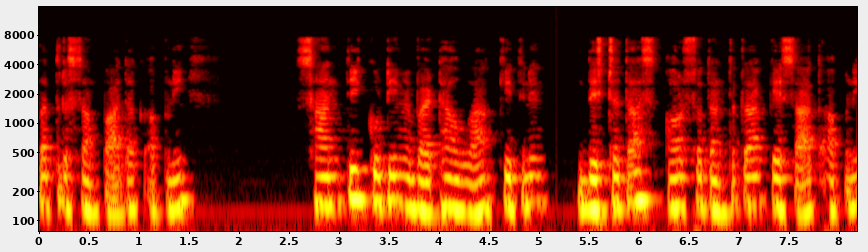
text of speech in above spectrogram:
पत्र संपादक अपनी शांति कुटी में बैठा हुआ कितनी दिष्टता और स्वतंत्रता के साथ अपनी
